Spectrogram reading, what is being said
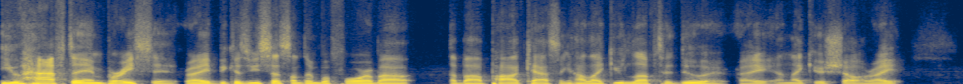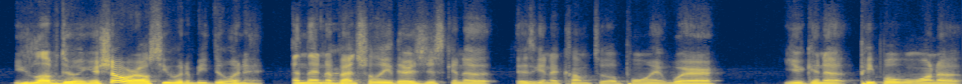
you have to embrace it, right? Because you said something before about about podcasting, how like you love to do it, right? And like your show, right? You love doing your show, or else you wouldn't be doing it. And then Right. eventually there's just gonna is gonna come to a point where you're gonna people want to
